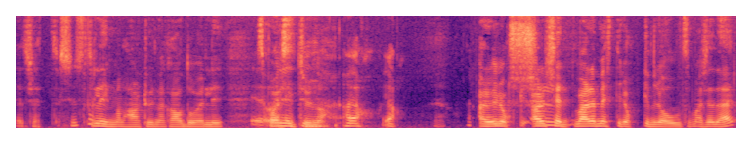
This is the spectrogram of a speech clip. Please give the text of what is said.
Rett og slett. Så lenge man har tuna cado eller spicy tuna. Ja, ja. Er det rock, er det skjedd, hva er det mest rock'n'roll som har skjedd her?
